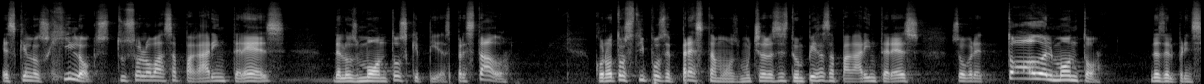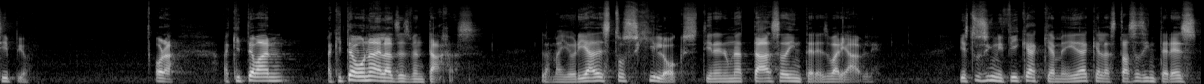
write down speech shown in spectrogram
es que en los HELOCs tú solo vas a pagar interés de los montos que pides prestado. Con otros tipos de préstamos, muchas veces tú empiezas a pagar interés sobre todo el monto desde el principio. Ahora, aquí te van, aquí te va una de las desventajas. La mayoría de estos HELOCs tienen una tasa de interés variable. Y esto significa que a medida que las tasas de interés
